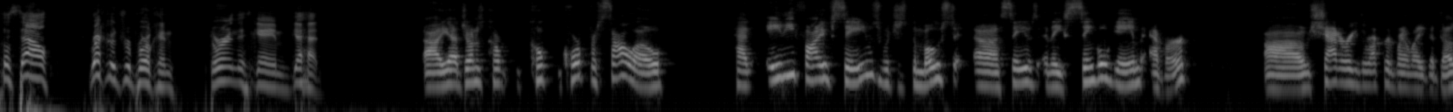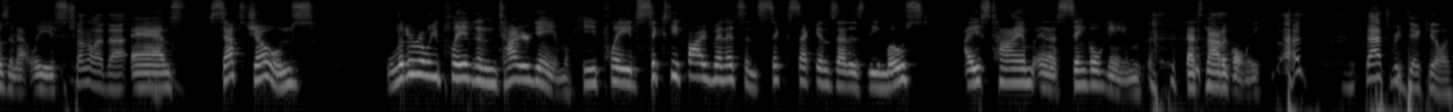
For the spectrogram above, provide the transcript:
So Sal, records were broken during this game. Go ahead. Uh, yeah, Jonas Cor- Cor- Korpisalo had 85 saves, which is the most uh, saves in a single game ever, uh, shattering the record by like a dozen at least. Something like that. And Seth Jones literally played an entire game. He played 65 minutes and six seconds. That is the most ice time in a single game. That's not a goalie. That's that's ridiculous.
